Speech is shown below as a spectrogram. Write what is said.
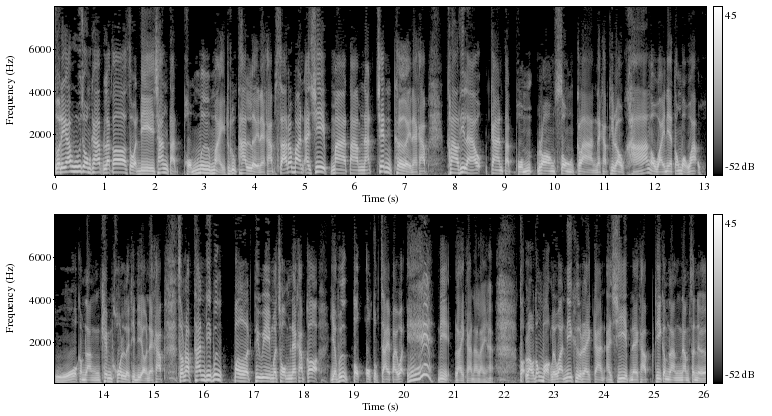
สวัสดีครับคุณผู้ชมครับ แล้วก็สวัสดีช่างตัดผมมือใหม่ทุกๆท่านเลยนะครับ สารบัญอาชีพมาตามนัดเช่นเคยนะครับ คราวที่แล้วการตัดผมรองทรงกลางนะครับที่เราค้างเอาไว้เนี่ยต้องบอกว่าโอ้โหกำลังเข้มข้นเลยทีเดียวนะครับสำหรับท่านที่เพิ่งเปิดทีวีมาชมนะครับก็อย่าเพิ่งตกอกตกใจไปว่า เอ๊ะนี่รายการอะไรฮะเราต้องบอกเลยว่านี่คือรายการอาชีพนะครับที่กำลังนำเสนอ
